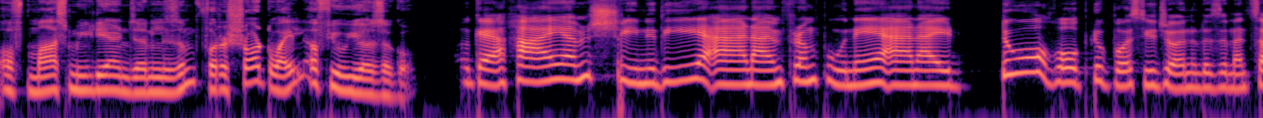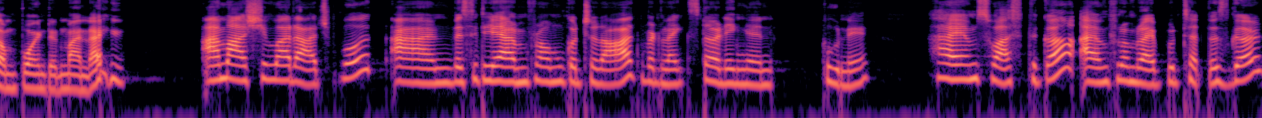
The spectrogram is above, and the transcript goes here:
of mass media and journalism for a short while a few years ago. Okay, hi, I'm Srinidhi and I'm from Pune and I do hope to pursue journalism at some point in my life. I'm Ashima Rajput and basically I'm from Gujarat but like studying in Pune. Hi, I'm Swastika. I'm from Raipur, Chhattisgarh.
